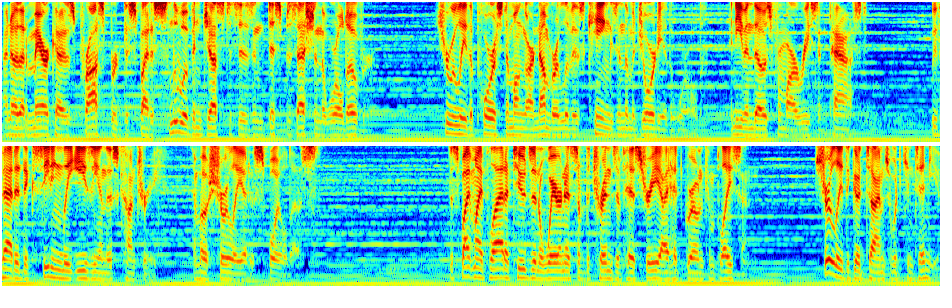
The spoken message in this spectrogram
I know that America has prospered despite a slew of injustices and dispossession the world over. Truly, the poorest among our number live as kings in the majority of the world, and even those from our recent past. We've had it exceedingly easy in this country, and most surely it has spoiled us. Despite my platitudes and awareness of the trends of history, I had grown complacent. Surely the good times would continue.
